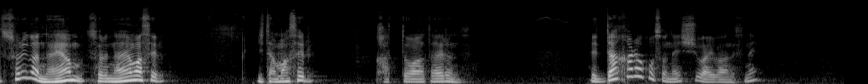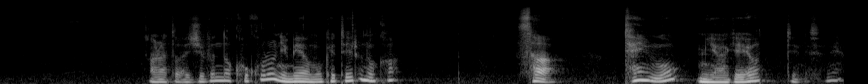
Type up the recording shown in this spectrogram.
それが悩むそれ悩ませる痛ませる葛藤を与えるんですだからこそね、主は言わんですね。あなたは自分の心に目を向けているのかさあ、天を見上げよって言うんですよね。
